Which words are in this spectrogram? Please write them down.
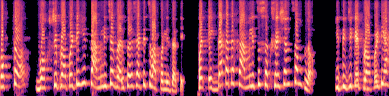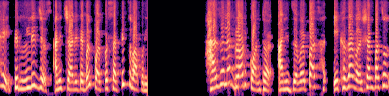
फक्त वर्कची प्रॉपर्टी ही फॅमिलीच्या वेलफेअरसाठीच वापरली जाते. पण एकदा का त्या फॅमिलीचं सक्सेशन संपलं की ती जी काही प्रॉपर्टी आहे ती रिलिजियस आणि चॅरिटेबल पर्पज साठीच वापरली. हा झाला ब्रॉड कॉन्थळ आणि जवळपास एक हजार वर्षांपासून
